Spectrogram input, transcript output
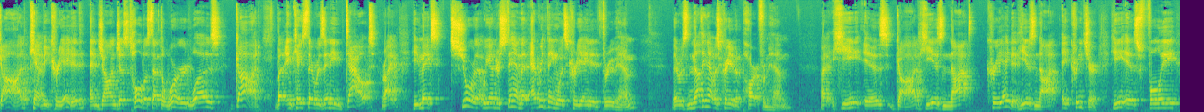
God can't be created, and John just told us that the Word was God. But in case there was any doubt, right, he makes sure that we understand that everything was created through him. There was nothing that was created apart from him. Right? He is God. He is not created. He is not a creature. He is fully,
